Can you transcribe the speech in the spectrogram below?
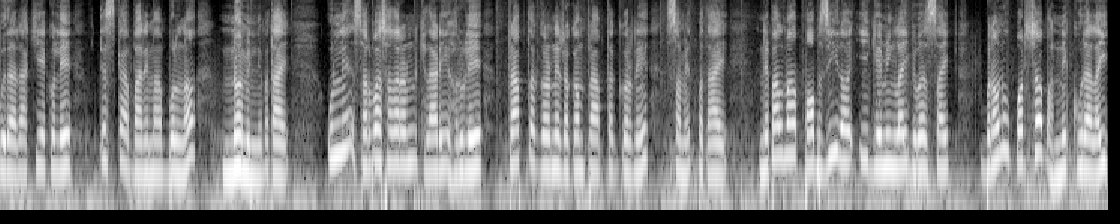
बुदा राखिएकोले त्यसका बारेमा बोल्न नमिल्ने बताए। उनले सर्वसाधारण खेलाडीहरूले प्राप्त गर्ने रकम प्राप्त गर्ने समेत बताए। नेपालमा पब्जी र ई गेमिङलाई व्यावसायिक बनाउनु पर्छ भन्ने कुरालाई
